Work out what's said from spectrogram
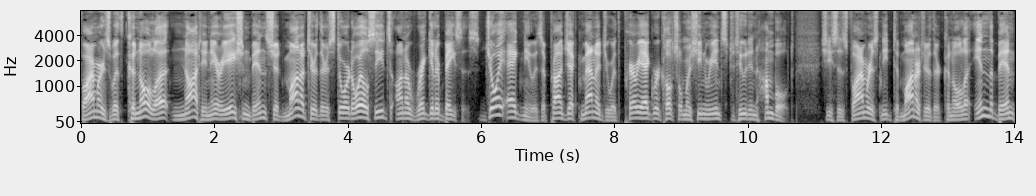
Farmers with canola not in aeration bins should monitor their stored oil seeds on a regular basis. Joy Agnew is a project manager with Prairie Agricultural Machinery Institute in Humboldt. She says farmers need to monitor their canola in the bin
